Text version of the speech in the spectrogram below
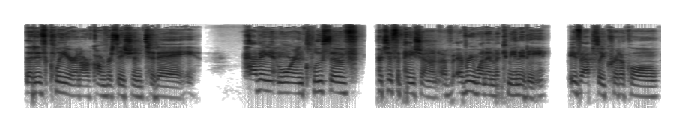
that is clear in our conversation today having a more inclusive participation of everyone in the community is absolutely critical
